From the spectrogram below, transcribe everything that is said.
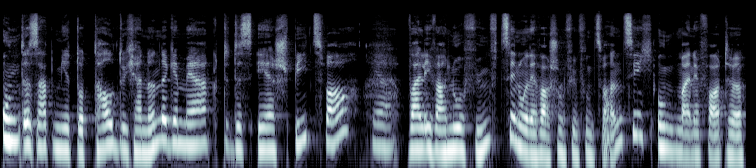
Und das hat mir total durcheinander gemerkt, dass er spitz war, Ja. weil ich war nur 15 und er war schon 25 und mein Vater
